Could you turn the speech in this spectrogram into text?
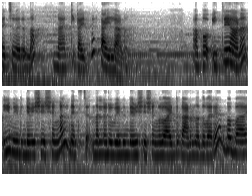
ടച്ച് വരുന്ന മാറ്റ് ടൈപ്പ് ടൈലാണ് അപ്പോൾ ഇത്രയാണ് ഈ വീടിന്റെ വിശേഷങ്ങൾ. നെക്സ്റ്റ് നല്ലൊരു വീടിന്റെ വിശേഷങ്ങളുമായിട്ട് കാണുന്നത് വരെ. ബൈ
